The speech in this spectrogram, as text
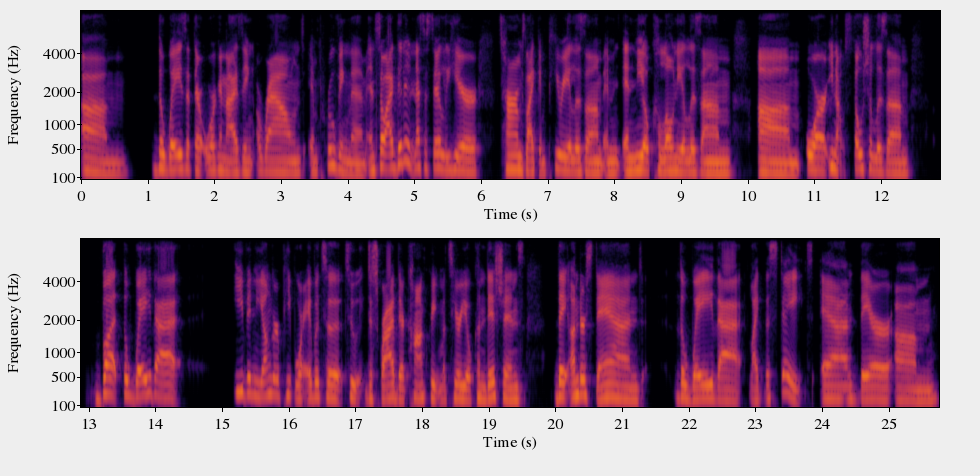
um, the ways that they're organizing around improving them. And so I didn't necessarily hear terms like imperialism and, and neo-colonialism um, or you know socialism, but the way that even younger people are able to to describe their concrete material conditions, they understand the way that like the state and their um,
